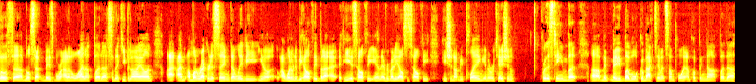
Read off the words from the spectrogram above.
both uh, Millsap and Bazemore out of the lineup, but uh, something to keep an eye on. I, am on record as saying Dunleavy, you know, I want him to be healthy, but I, if he is healthy and everybody else is healthy, he should not be playing in the rotation for this team, but uh, maybe Bud will go back to him at some point. I'm hoping not, but uh,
